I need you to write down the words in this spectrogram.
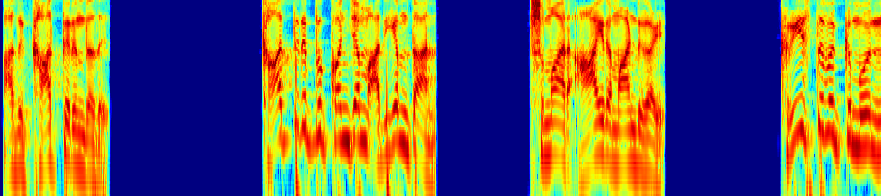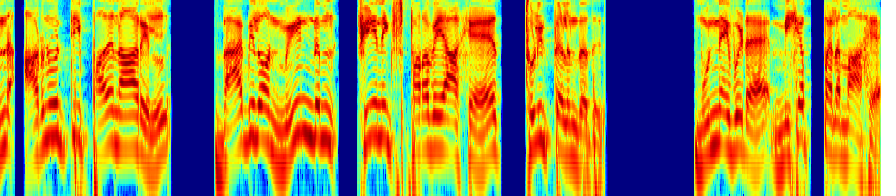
அது காத்திருந்தது. காத்திருப்பு கொஞ்சம் அதிகம்தான். சுமார் ஆயிரம் ஆண்டுகள். கிறிஸ்துவுக்கு முன் அறுநூற்றி பதினாறில் பாபிலோன் மீண்டும் பீனிக்ஸ் பறவையாக துளித்தெழுந்தது. முன்னை விட மிக பலமாக.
